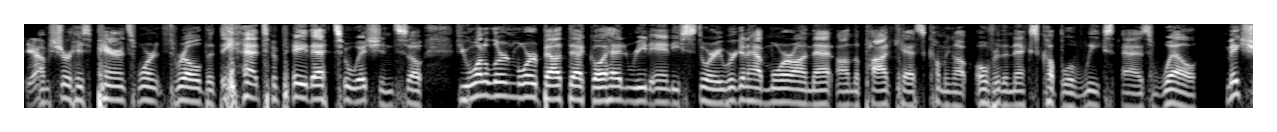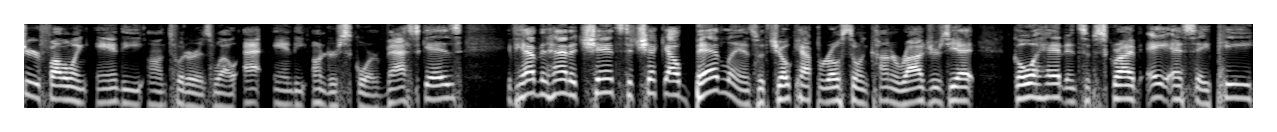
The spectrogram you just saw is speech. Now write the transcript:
yeah. I'm sure his parents weren't thrilled that they had to pay that tuition. So if you want to learn more about that, go ahead and read Andy's story. We're going to have more on that on the podcast coming up over the next couple of weeks as well. Make sure you're following Andy on Twitter as well, at Andy underscore Vasquez. If you haven't had a chance to check out Badlands with Joe Caporoso and Connor Rogers yet, go ahead and subscribe ASAP.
